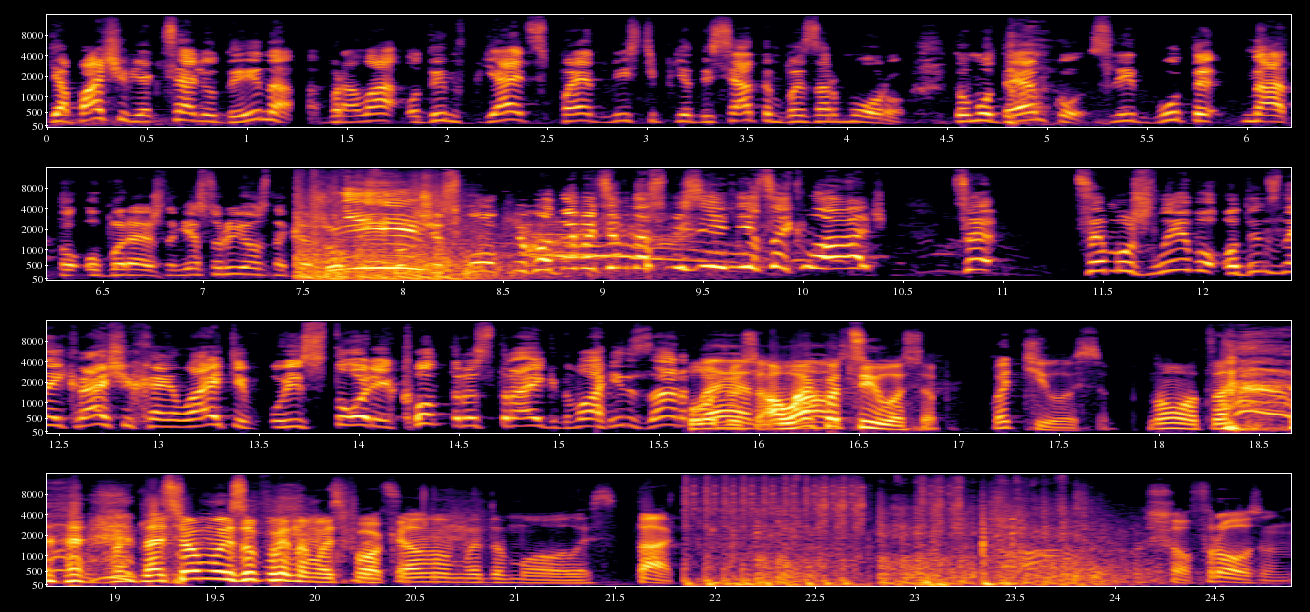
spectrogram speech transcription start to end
Я бачив, як ця людина брала 1 в 5 з П-250 без армору. Тому Демку слід бути надто обережним. Я серйозно кажу. Ні! Число його дивиться в нас Мезі, ні, це клач! Це, це можливо один з найкращих хайлайтів у історії Counter-Strike 2 і зараз. Але але Маус- хотілося б. Хотілося б. Ну от на цьому і зупинимось На поки. цьому ми домовились. Так. Ну що, Фроузен,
